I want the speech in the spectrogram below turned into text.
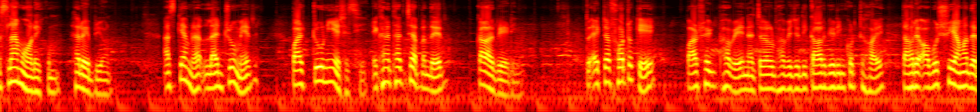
আসসালামু আলাইকুম। হ্যালো এভরিওয়ান আজকে আমরা লাইট রুমের পার্ট টু নিয়ে এসেছি। এখানে থাকছে আপনাদের কালার গ্রেডিং তো একটা ফটোকে পারফেক্টভাবে ন্যাচারালভাবে যদি কালার গ্রেডিং করতে হয়, তাহলে অবশ্যই আমাদের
